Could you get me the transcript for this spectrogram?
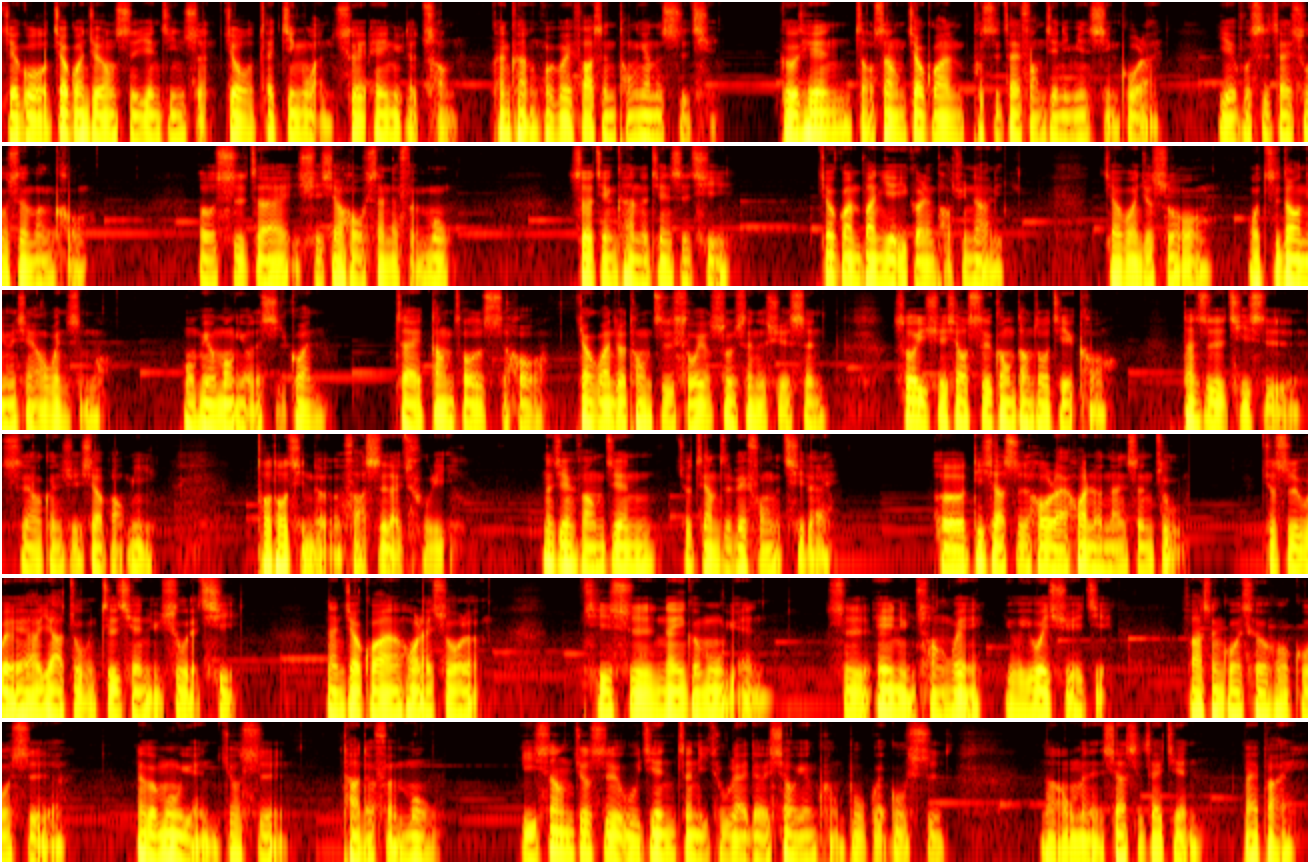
结果教官就用实验精神，就在今晚睡 A 女的床，看看会不会发生同样的事情。隔天早上，教官不是在房间里面醒过来，也不是在宿舍门口，而是在学校后山的坟墓。舍监看了监视器，教官半夜一个人跑去那里。教官就说：“我知道你们想要问什么，我没有梦游的习惯。”在当周的时候，教官就通知所有宿舍的学生，说以学校施工当作借口。但是其实是要跟学校保密，偷偷请了法师来处理。那间房间就这样子被封了起来。而地下室后来换了男生住，就是为了要压住之前女宿的气。男教官后来说了，其实那一个墓园是 A 女床位有一位学姐发生过车祸过世了。那个墓园就是他的坟墓。以上就是午间整理出来的校园恐怖鬼故事。那我们下次再见，拜拜。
